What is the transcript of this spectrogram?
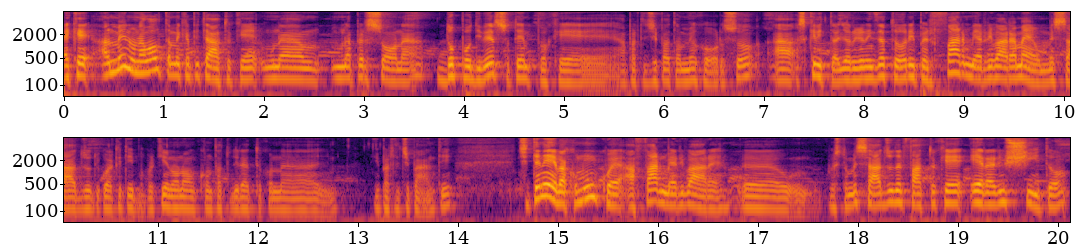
È che almeno una volta mi è capitato che una, una persona, dopo diverso tempo che ha partecipato al mio corso, ha scritto agli organizzatori per farmi arrivare a me un messaggio di qualche tipo, perché io non ho un contatto diretto con eh, i partecipanti. Ci teneva comunque a farmi arrivare eh, questo messaggio del fatto che era riuscito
